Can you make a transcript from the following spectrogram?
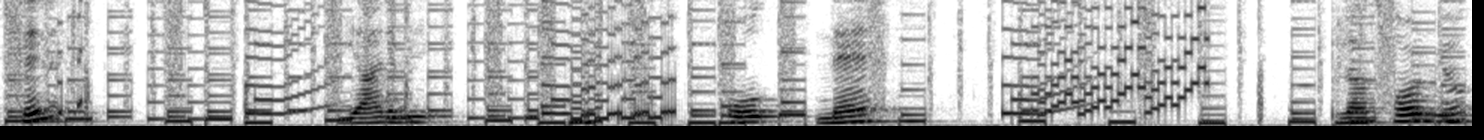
Seni yani bir o ne? Platform yok.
